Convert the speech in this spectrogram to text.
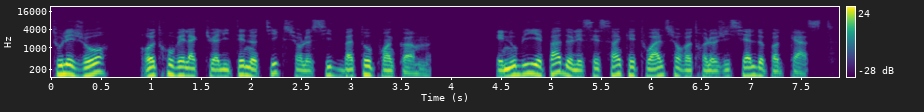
Tous les jours, retrouvez l'actualité nautique sur le site bateau.com. Et n'oubliez pas de laisser 5 étoiles sur votre logiciel de podcast.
